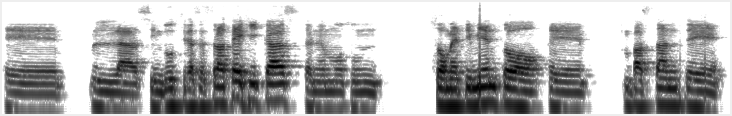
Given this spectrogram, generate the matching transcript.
eh, las industrias estratégicas, tenemos un sometimiento eh, bastante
